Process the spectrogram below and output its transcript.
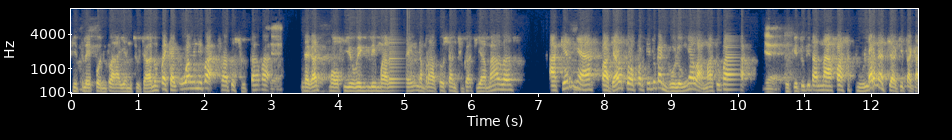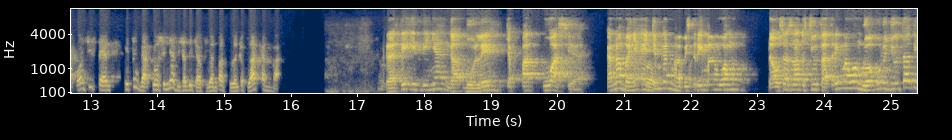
di telepon klien sudah anu pegang uang ini pak. 100 juta pak. Yeah. ya kan? Mau viewing lima enam ratusan juga dia males. Akhirnya padahal properti itu kan gulungnya lama tuh pak. Yeah. begitu kita nafas sebulan aja kita gak konsisten itu gak closingnya bisa tiga bulan empat bulan ke belakang pak. Berarti intinya nggak boleh cepat puas ya. Karena banyak agent kan habis terima uang nggak usah 100 juta. Terima uang 20 juta 30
